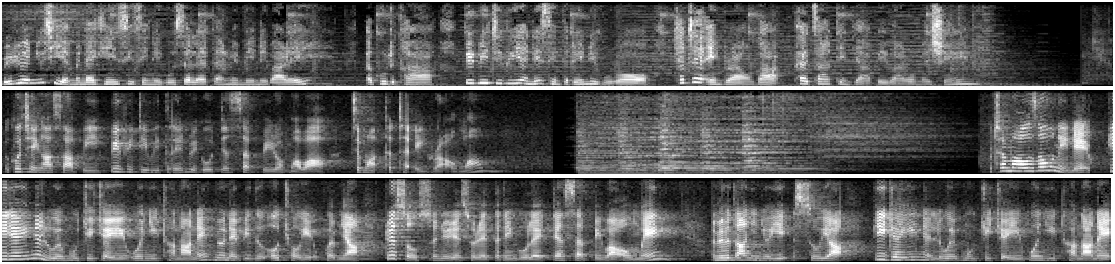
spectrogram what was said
ရေဒီယိုညူချီရဲ့မနက်ခင်းစီစဉ်တွေကိုဆက်လက်တင်ပြနေပါတယ်။အခုတခါ PPTV ရဲ့နေ့စဉ်သတင်းတွေကိုတော့ထက်ထက်အင်ဒရာအောင်ကဖတ်ကြားတင်ပြပေးပါတော့မယ်ရှင်။အခုချိန်ကစပြီး PVTV သတင်းတွေကိုတင်ဆက်ပေးတော့မှာပါ ကျွန်မထက်ထက်အိရာအောင်ပါပထမအဆုံးအနေနဲ့ပြည်ထောင်စုနဲ့လူဝင်မှုကြီးကြပ်ရေးဝန်ကြီးဌာနနဲ့မြို့နယ်ပြည်သူ့အုပ်ချုပ်ရေးအဖွဲ့များတွဲဆုံဆွေးနွေးရဆိုတဲ့သတင်းကိုလည်းတင်ဆက်ပေးပါအောင်မယ်အမျိုးသားညီညွတ်ရေးအစိုးရပြည်ထောင်စုနဲ့လူဝင်မှုကြီးကြပ်ရေးဝန်ကြီးဌာနနဲ့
